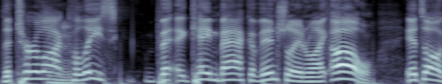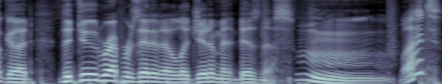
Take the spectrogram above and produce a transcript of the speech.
the Turlock Mm-hmm. police b- came back eventually and were like, "Oh, it's all good. The dude represented a legitimate business." Hmm. What?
